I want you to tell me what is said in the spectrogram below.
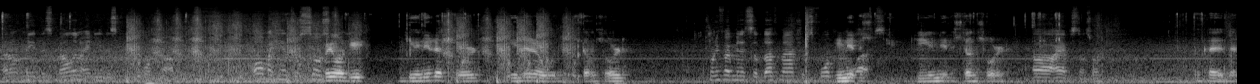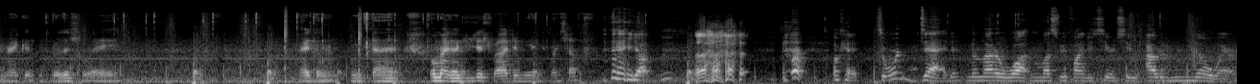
I don't need this melon. I need this pork chop. Oh, my hands are so Wait, well, do you, do you need a sword? Do you need a wooden stone sword? 25 minutes of left deathmatch. There's four Do you people need a, left. do you need a stone sword? Uh, I have a stone sword. Okay, then I can throw this away. I don't need that. Oh my god, you just routed me into myself. yep. okay, so we're dead no matter what unless we find a tier 2 out of nowhere.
